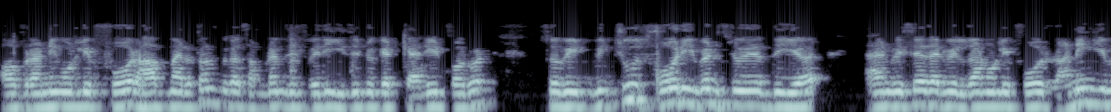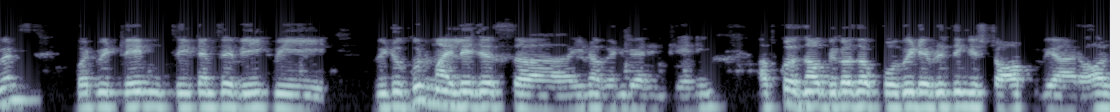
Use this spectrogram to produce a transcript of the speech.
of running only four half marathons because sometimes it's very easy to get carried forward. So we, we choose four events during the year and we say that we'll run only four running events, but we train three times a week. We we do good mileages, uh, you know, when we are in training. Of course, now because of COVID, everything is stopped. We are all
